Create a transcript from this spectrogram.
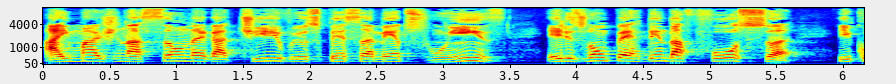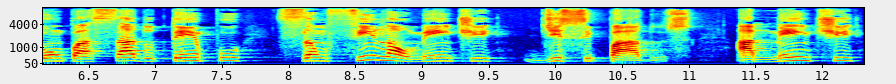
A imaginação negativa e os pensamentos ruins eles vão perdendo a força e, com o passar do tempo, são finalmente dissipados. A mente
